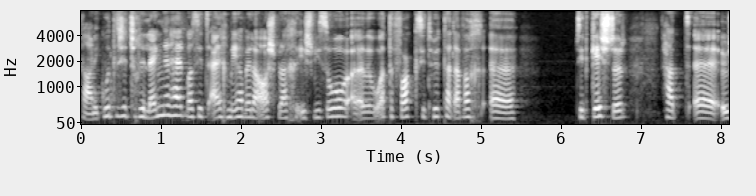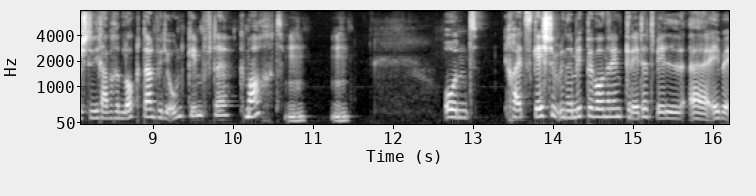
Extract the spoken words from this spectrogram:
Keine Ahnung. Gut, das ist jetzt schon ein bisschen länger her. Was ich jetzt eigentlich mehr wollte ansprechen ist, wieso, äh, what the fuck, seit heute hat einfach, äh, seit gestern hat äh, Österreich einfach einen Lockdown für die Ungeimpften gemacht. Mhm. Mhm. Und ich habe jetzt gestern mit einer Mitbewohnerin geredet, weil äh, eben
